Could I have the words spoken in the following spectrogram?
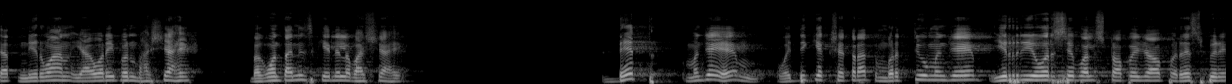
त्यात निर्वाण यावरही पण भाष्य आहे. भगवंतानीच केलेलं भाष्य आहे. डेथ म्हणजे वैद्यकीय क्षेत्रात मृत्यू म्हणजे इरिव्हर्सेबल स्टॉपेज ऑफ रेस्पिरे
